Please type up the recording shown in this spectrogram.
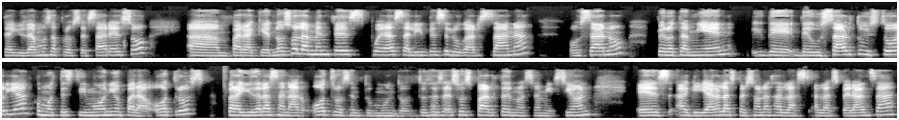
te ayudamos a procesar eso para que no solamente puedas salir de ese lugar sana o sano, pero también de, de usar tu historia como testimonio para otros para ayudar a sanar otros en tu mundo. Entonces, eso es parte de nuestra misión, es a guiar a las personas a, a la esperanza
